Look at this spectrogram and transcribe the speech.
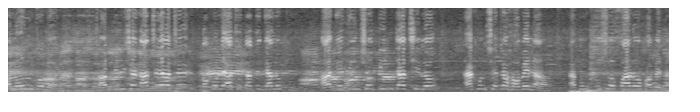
অনন্ত নয়। সাব ডিভিশন আছে আছে, দখলে আছে, তাতে গেল কি? আগে তিনশো তিনটা ছিল, এখন সেটা হবে না। এখন দুশো পারও হবে না।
